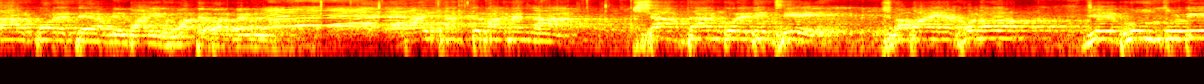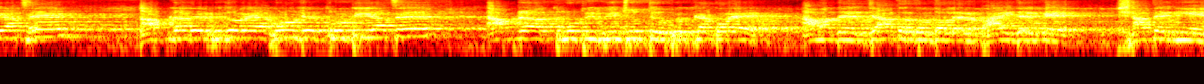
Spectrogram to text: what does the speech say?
তারপরেতে আপনি বাড়ি ঘুমাতে পারবেন না। বাড়ি থাকতে পারবেন না। সাবধান করে দিচ্ছে। সবাই এখনও যে ভুল ত্রুটি আছে, আপনাদের ভিতরে এখনও যে ত্রুটি আছে আপনারা ত্রুটি বিচ্যুতি উপেক্ষা করে আমাদের জাতীয় দলের ভাইদেরকে সাথে নিয়ে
